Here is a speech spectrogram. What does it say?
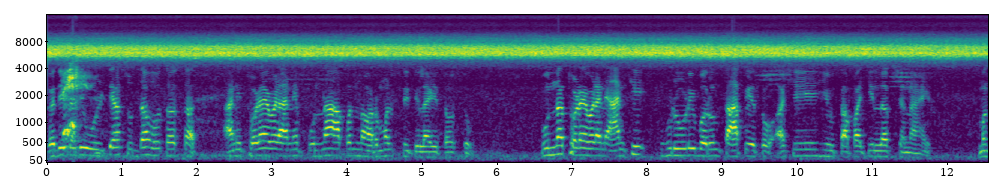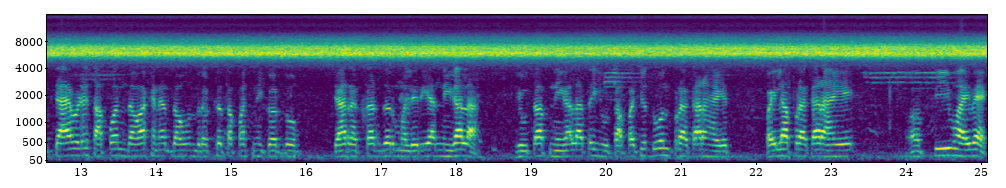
कधी कधी उलट्या सुद्धा होत असतात. आणि थोड्या वेळाने पुन्हा आपण नॉर्मल स्थितीला येत असतो. पुन्हा थोड्या वेळाने आणखी हुडहुडी भरून ताप येतो अशी हिवतापाची लक्षणं आहेत. मग त्यावेळेस आपण दवाखान्यात जाऊन रक्त तपासणी करतो. त्या रक्तात जर मलेरिया निघाला हिवताप निघाला तर हिवतापाचे दोन प्रकार आहेत. पहिला प्रकार आहे पी व्हायवॅक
